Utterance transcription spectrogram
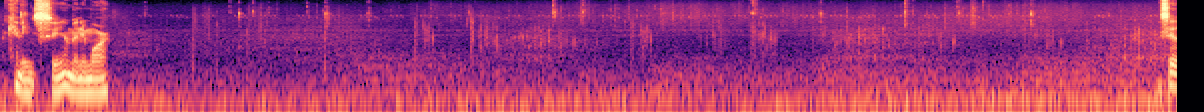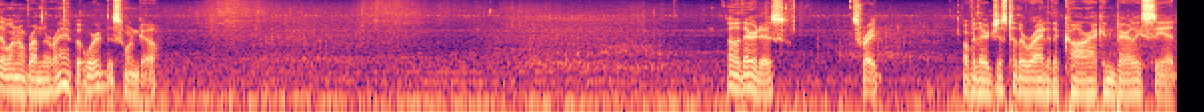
I can't even see him anymore. I see that one over on the right, but where'd this one go? Oh, there it is. It's right over there, just to the right of the car. I can barely see it.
